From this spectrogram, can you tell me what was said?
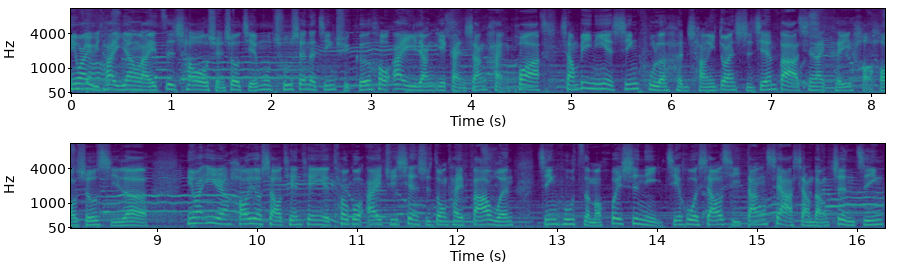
另外，与他一样来自超偶选秀节目出身的金曲歌后艾怡良也感伤喊话：“想必你也辛苦了很长一段时间吧，现在可以好好休息了。”另外，艺人好友小甜甜也透过 IG 现实动态发文，惊呼：“怎么会？”是你接获消息当下相当震惊，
